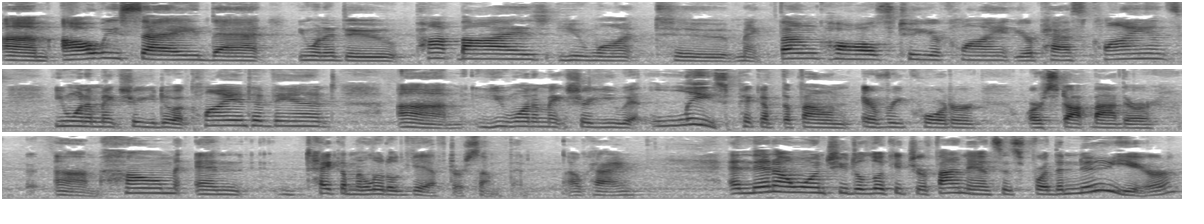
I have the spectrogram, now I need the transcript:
Um, I always say that you want to do pop-bys, you want to make phone calls to your client, your past clients. You want to make sure you do a client event. Um, you want to make sure you at least pick up the phone every quarter or stop by their um, home and take them a little gift or something. Okay. And then I want you to look at your finances for the new year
